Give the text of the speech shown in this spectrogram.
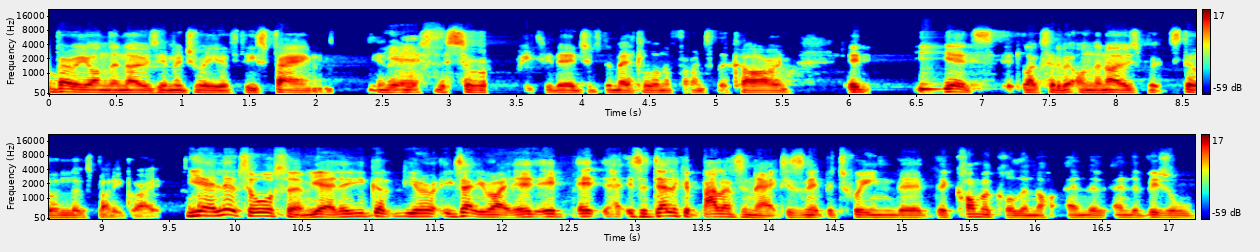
very on the nose imagery of these fangs you know Yes. the serrated edge of the metal on the front of the car and it yeah it's like I said a bit on the nose but still it looks bloody great Yeah, it looks awesome. Yeah, you got you're exactly right. It, it, it it's a delicate balancing act, isn't it, between the the comical and the and the and the visual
